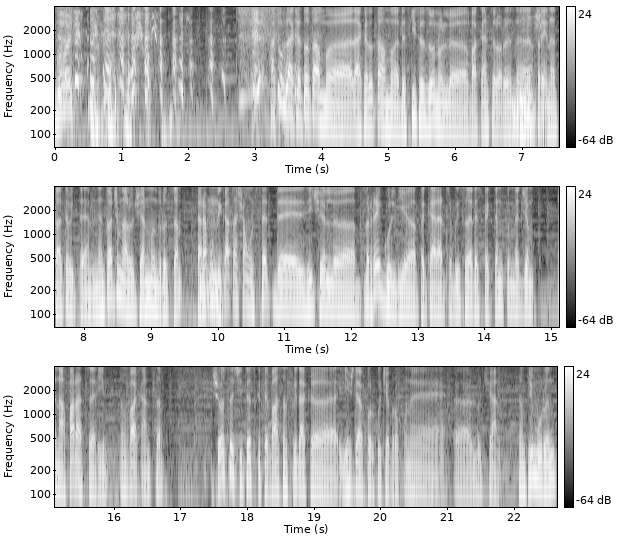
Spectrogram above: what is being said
Bun. Acum, dacă tot am, uh, dacă tot am deschis sezonul uh, vacanțelor în uh, Așa. străinătate, uite, ne întoarcem la Lucian Mândruță, care a publicat așa un set de, zice el, uh, reguli uh, pe care ar trebui să le respectăm când mergem în afara țării, în vacanță. Și o să citesc câteva să-mi spui dacă ești de acord cu ce propune uh, Lucian. În primul rând,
